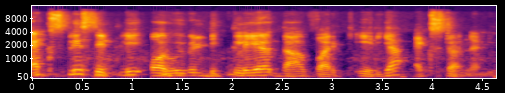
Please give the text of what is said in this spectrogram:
explicitly or we will declare the work area externally.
